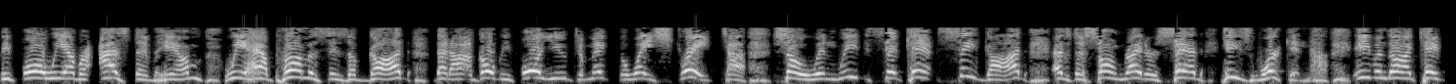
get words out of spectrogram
before we ever asked of Him. We have promises of God that I go before you to make the way straight. Uh, so when we can't see God, as the songwriter said, He's working. Even though I can't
